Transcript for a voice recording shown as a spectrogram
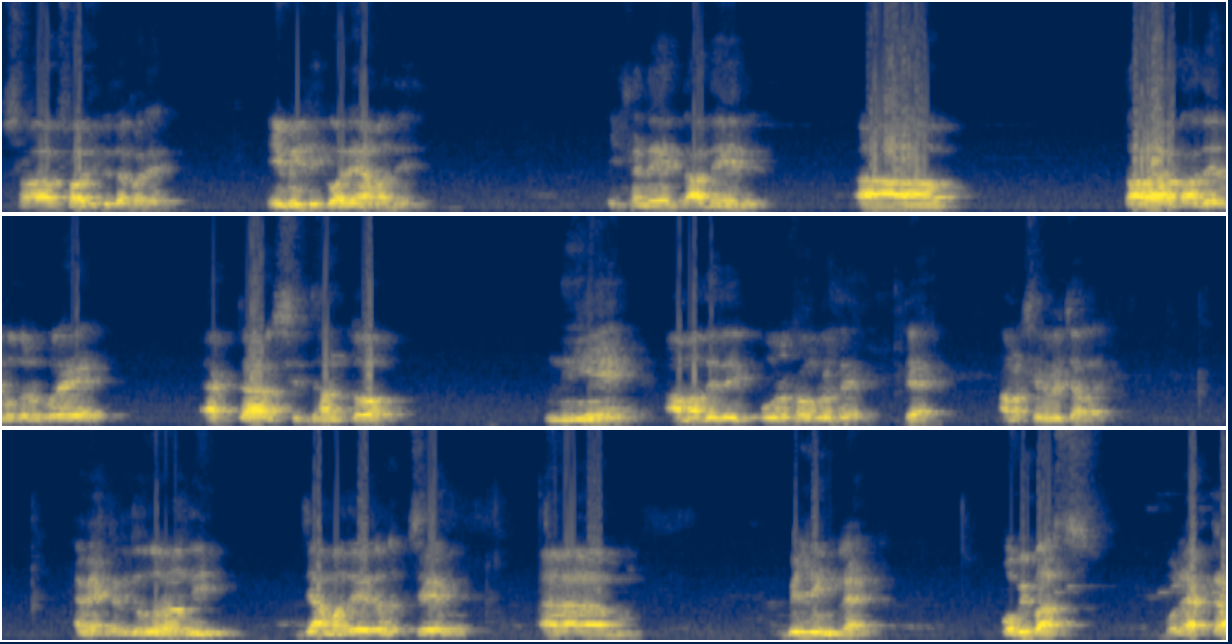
সহ- সহযোগিতা করে এমএডি করে আমাদের। এখানে তাদের তারা তাদের মতন করে একটা সিদ্ধান্ত নিয়ে আমাদের এই পৌরসভাগুলোতে দেয়। আমরা সেভাবে চালাই। আমি একটা কিছু উদাহরণ দিই যে আমাদের হচ্ছে বিল্ডিং প্ল্যান অভিবাস বলে একটা।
